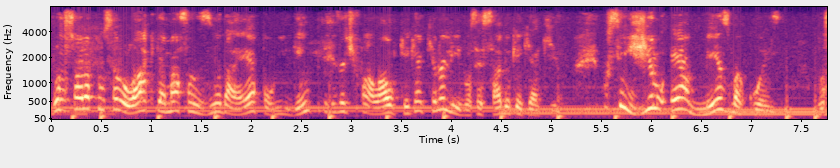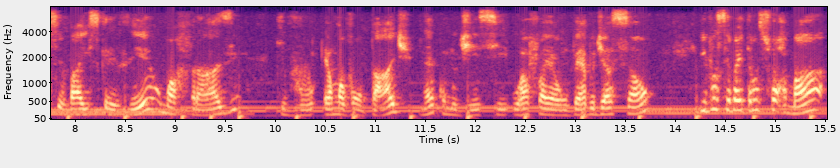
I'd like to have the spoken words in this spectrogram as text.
Você olha para um celular que tem a maçãzinha da Apple, ninguém precisa te falar o que é aquilo ali, você sabe o que é aquilo. O sigilo é a mesma coisa. Você vai escrever uma frase que é uma vontade, né, como disse o Rafael, um verbo de ação, e você vai transformar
